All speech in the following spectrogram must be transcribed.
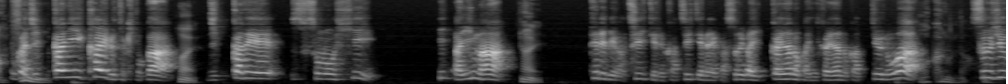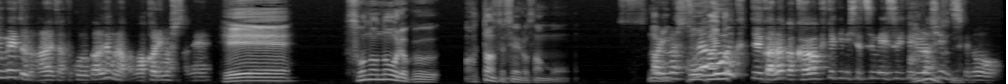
あ僕は実家に帰るときとか、はい。実家でその日、いあ今、はい。テレビがついてるかついてないか、それが1階なのか2階なのかっていうのは、数十メートル離れたところからでもなんか分かりましたね。へえ。その能力あったんですね清野さんもありました。それっていうか、なんか科学的に説明ついてるらしいんですけど、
